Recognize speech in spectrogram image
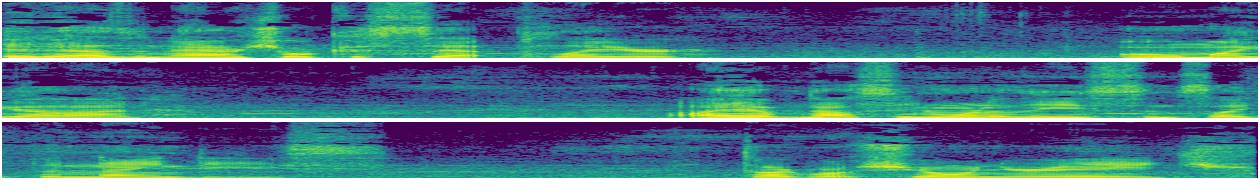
it has an actual cassette player. Oh my god. I have not seen one of these since like the 90s. Talk about showing your age.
